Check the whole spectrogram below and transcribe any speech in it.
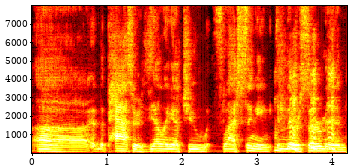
uh, and the pastor is yelling at you slash singing in their sermon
